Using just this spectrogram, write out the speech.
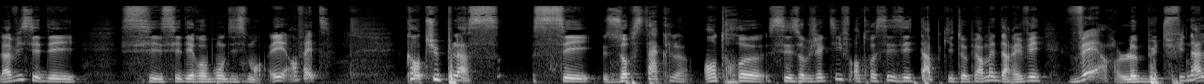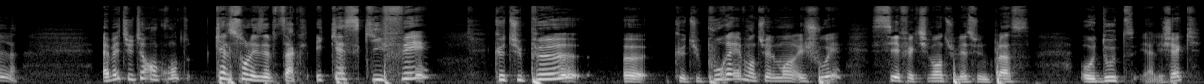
La vie, c'est des, c'est des rebondissements. Et en fait, quand tu places ces obstacles, entre ces objectifs, entre ces étapes qui te permettent d'arriver vers le but final, eh ben, tu te rends compte quels sont les obstacles et qu'est-ce qui fait que tu peux, euh, que tu pourrais éventuellement échouer si effectivement tu laisses une place au doute et à l'échec.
